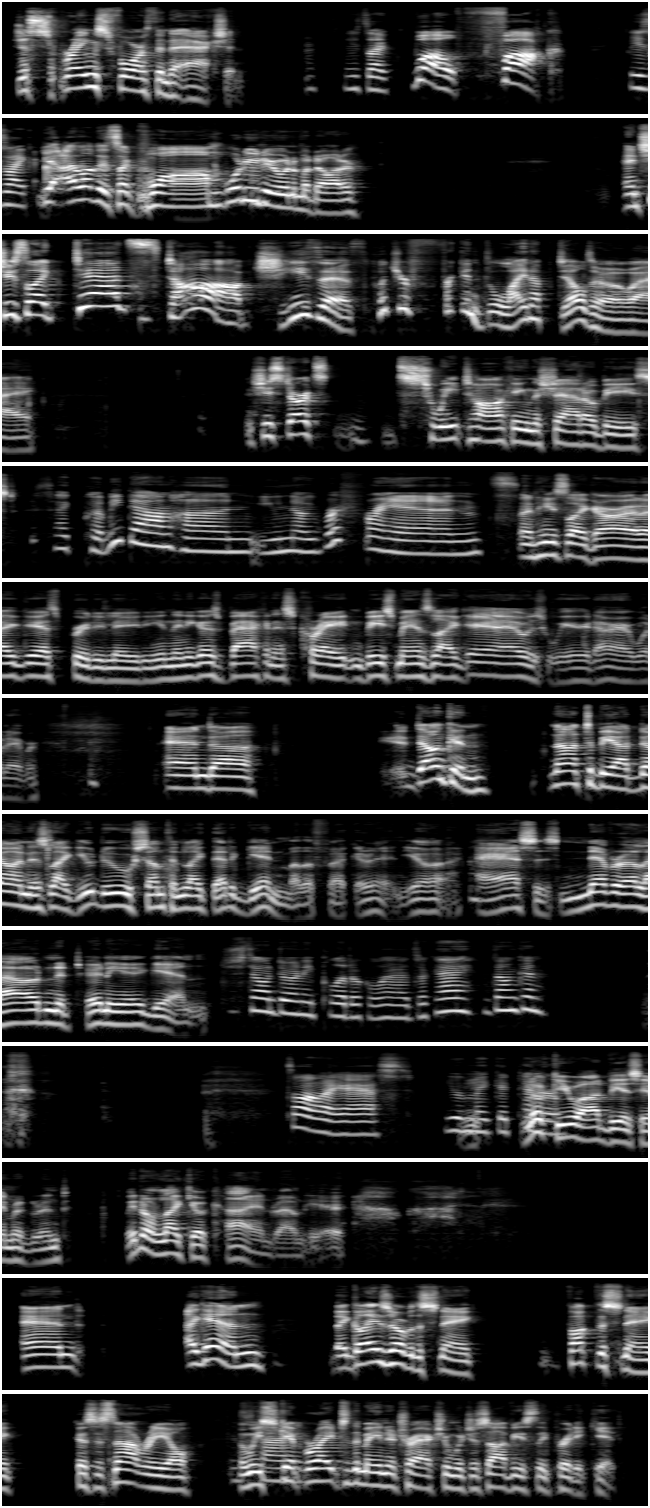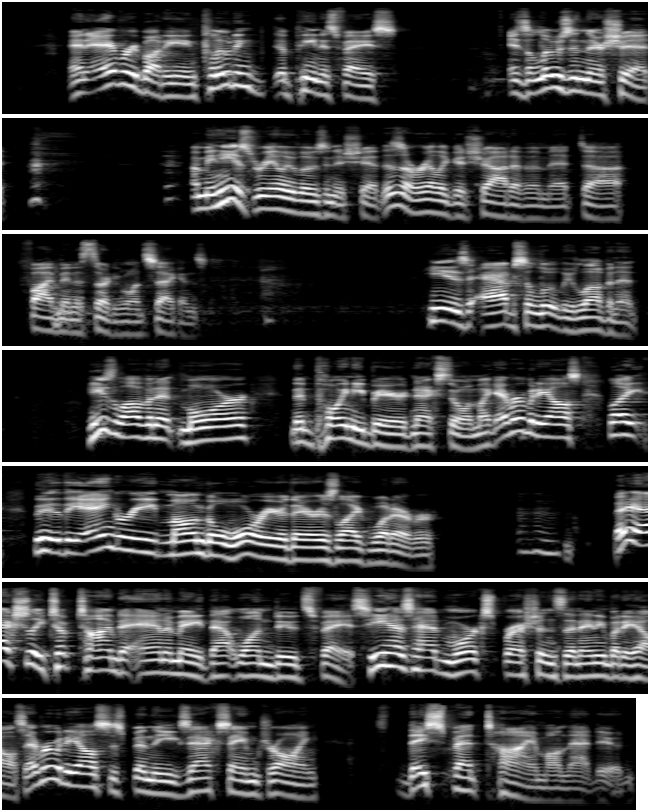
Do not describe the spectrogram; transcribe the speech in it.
just springs forth into action. He's like, whoa, fuck. He's like, Yeah, I love it. It's like, Blom, what are you doing to my daughter? And she's like, Dad, stop. Jesus, put your freaking light up dildo away. And she starts sweet talking the Shadow Beast. he's like, put me down, hun. You know we're friends. And he's like, all right, I guess, pretty lady. And then he goes back in his crate, and Beastman's like, yeah, that was weird. All right, whatever. And uh, Duncan, not to be outdone, is like, you do something like that again, motherfucker, and your ass is never allowed an attorney again. Just don't do any political ads, okay, Duncan? That's all I asked. You would make a. Look, you obvious immigrant. We don't like your kind round here. Oh God. And again, they glaze over the snake. Fuck the snake, because it's not real. and we time. skip right to the main attraction, which is obviously Pretty Kitty. And everybody, including penis face, is losing their shit. I mean, he is really losing his shit. This is a really good shot of him at uh, 5 minutes 31 seconds. He is absolutely loving it. He's loving it more than Pointy Beard next to him. Like everybody else, like the the angry Mongol warrior there is like whatever. They actually took time to animate that one dude's face. He has had more expressions than anybody else. Everybody else has been the exact same drawing. They spent time on that dude.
